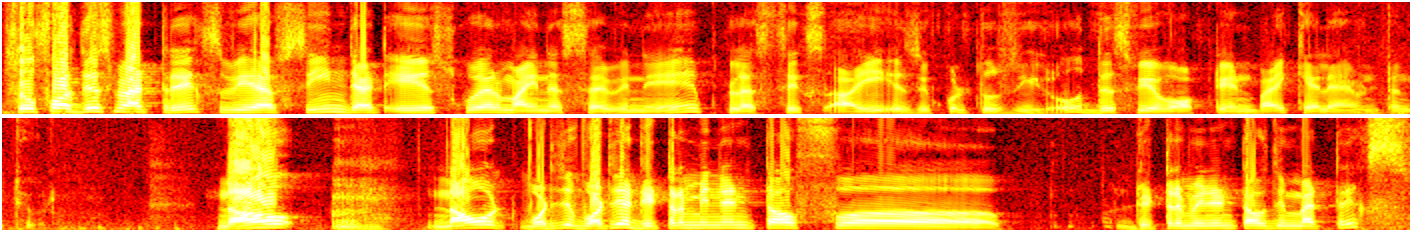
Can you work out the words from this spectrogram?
So for this matrix we have seen that A square minus 7A plus 6I is equal to 0. This we have obtained by Cayley-Hamilton theorem. Now, now what is the, what is the determinant of uh, determinant of the matrix?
